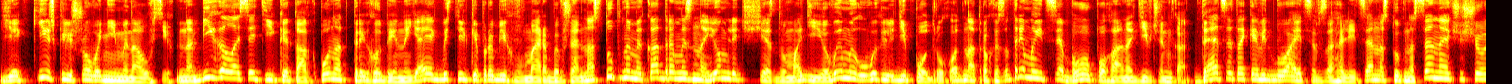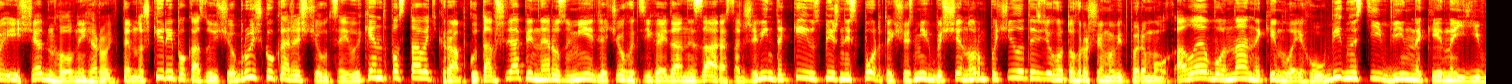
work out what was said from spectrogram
Які ж клішовані імена у всіх набігалася тільки так, понад три години. Я якби стільки пробіг вмер би вже наступними кадрами знайомлять ще з двома дійовими у вигляді подруг. Одна трохи затримається, бо погана дівчинка. Де це таке відбувається взагалі? Це наступна сцена, якщо що, і ще один головний герой. Темношкірий, показуючи обручку, каже, що у цей вікенд поставить крапку, та в шляпі не розуміє, для чого ці кайдани зараз, адже він такий успішний спортик, що зміг би ще норм почилити з його то грошима від перемог. Але вона не кинула його у бідності, він не кине її в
